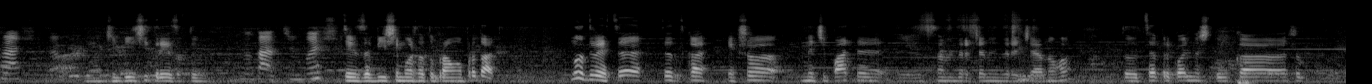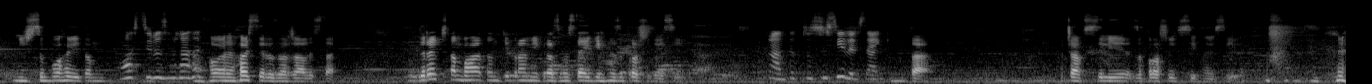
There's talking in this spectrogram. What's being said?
краще, так? Чим більший тризуб, тим, так, чим вище. тим за більше можна ту браму продати. Ну, дивись, це, це така, якщо не чіпати е, саме нареченого і нареченого, то це прикольна штука, щоб між собою там Гості розважалися? Го- Гості розважались так. До речі, там багато на тій брамі якраз гостей, яких не запрошують на весілля. А, тобто сусіди всякі. Так. Хоча в селі запрошують всіх на весілля.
